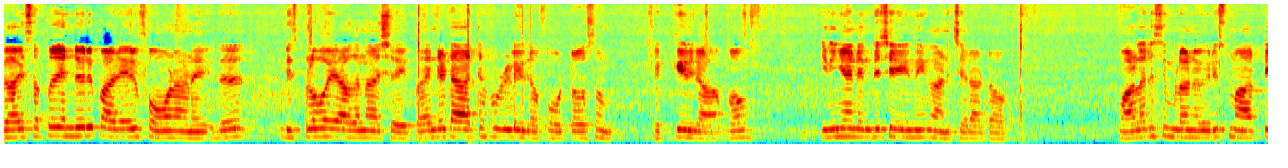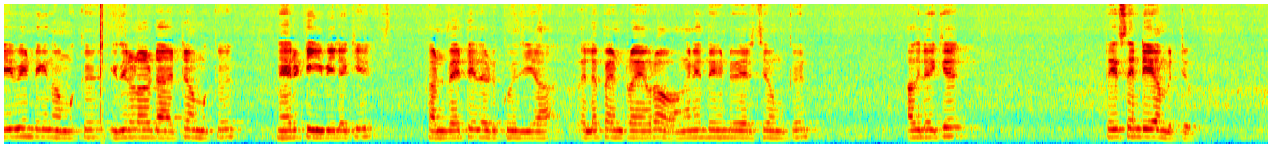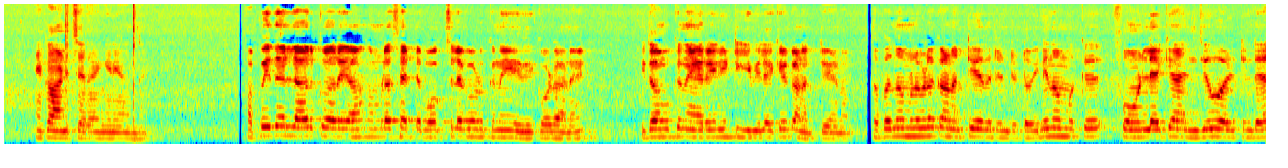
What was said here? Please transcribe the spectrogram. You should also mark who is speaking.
Speaker 1: Guys അപ്പോൾ എന്റെ ഒരു പഴയൊരു ഫോണാണ്. ഇത് ഡിസ്പ്ലേ പോയി ആകുന്ന ആശയമായി ഇപ്പോൾ എന്റെ ഡാറ്റ ഫുൾ ചെയ്തില്ല ഫോട്ടോസും ചെക്ക് ചെയ്തില്ല. അപ്പം ഇനി ഞാൻ എന്ത് ചെയ്യുന്നതെന്ന് കാണിച്ചു തരാം കേട്ടോ വളരെ സിമ്പിളാണ് ഒരു സ്മാർട്ട് ടി വി ഉണ്ടെങ്കിൽ നമുക്ക് ഇതിലുള്ള ഡാറ്റ നമുക്ക് നേരെ ടി വിയിലേക്ക് കൺവേർട്ട് ചെയ്തെടുക്കുകയും ചെയ്യാം. വല്ല പെൻ ഡ്രൈവറോ അങ്ങനെ എന്തെങ്കിലും വിചാരിച്ച് നമുക്ക് അതിലേക്ക് റീസെൻഡ് ചെയ്യാൻ പറ്റും. ഞാൻ കാണിച്ചു തരാം എങ്ങനെയാണെന്ന്. അപ്പോൾ ഇത് എല്ലാവർക്കും അറിയാം നമ്മുടെ സെറ്റ് ബോക്സിലൊക്കെ കൊടുക്കുന്ന എ കോഡാണ് ഇത് നമുക്ക് നേരെ ഇനി ടി വിയിലേക്ക് കണക്ട് ചെയ്യണം. അപ്പോൾ നമ്മളിവിടെ കണക്ട് ചെയ്തിട്ടുണ്ട് കേട്ടോ ഇനി നമുക്ക് ഫോണിലേക്ക് അഞ്ച് വോൾട്ടിന്റെ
